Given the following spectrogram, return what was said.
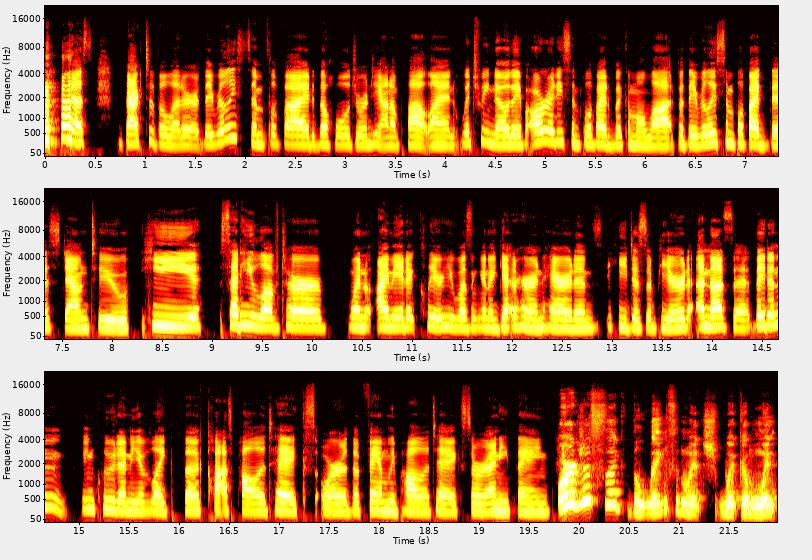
yes, back to the letter. They really simplified the whole Georgiana plotline, which we know they've already simplified Wickham a lot, but they really simplified this down to he said he loved her. When I made it clear he wasn't going to get her inheritance, he disappeared, and that's it. They didn't include any of like the class politics or the family politics or anything. Or just like the lengths in which Wickham went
